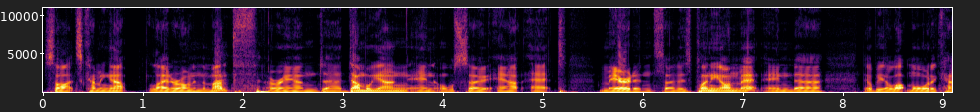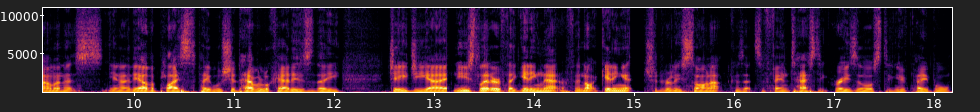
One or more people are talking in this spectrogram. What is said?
sites coming up later on in the month around uh, Young and also out at Merredin. So there's plenty on, Matt, and uh, there'll be a lot more to come. And it's you know the other place people should have a look at is the GGA newsletter if they're getting that. Or if they're not getting it, should really sign up because that's a fantastic resource to give people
